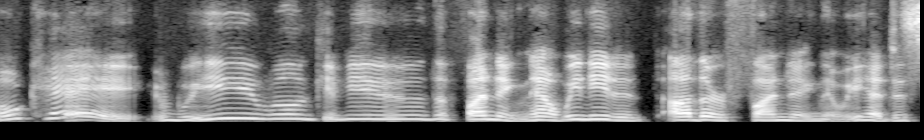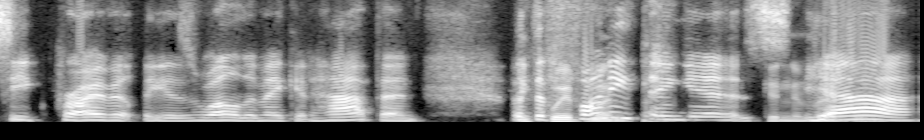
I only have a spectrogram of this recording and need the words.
okay we will give you the funding. Now we needed other funding that we had to seek privately as well to make it happen. But the funny thing is yeah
